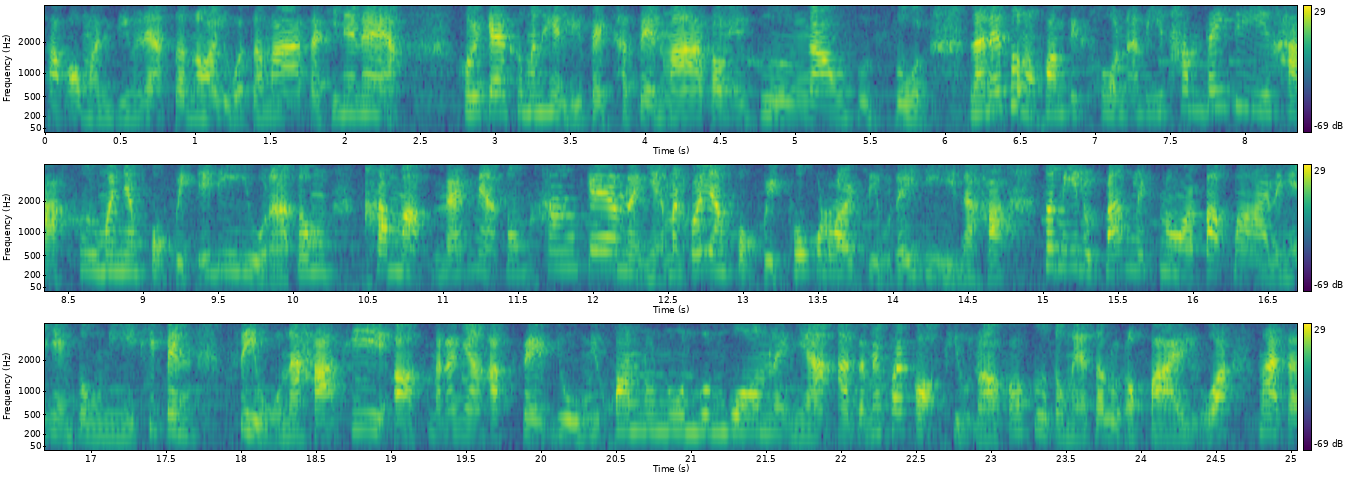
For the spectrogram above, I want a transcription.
ซับออกมาจริงๆแล้วเนี่ยจะน้อยหรือว่าจะมาก แต่ที่แน่ๆอะเฮ้ยแกคือมันเห็นรีเฟกชัดเจนมาก ตอนนี้คือเงาสุดๆ และในส่วนของความติดทนอันนี้ทำได้ดีค่ะ คือมันยังปกปิดได้ดีอยู่นะ ตรงขมับแน็กเนี่ยตรงข้างแก้มอะไรเงี้ยมันก็ยังปกปิดพวกรอยสิวได้ดีนะคะ จะมีหลุดบ้างเล็กน้อยปะปลายอะไรเงี้ยอย่างตรงนี้ที่เป็นสิวนะคะ ที่อะมันยังอักเสบอยู่มีความนูนๆบวมๆอะไรเงี้ยอาจจะไม่ค่อยเกาะผิวเนาะก็คือตรงเนี้ยจะหลุดออกไปหรือว่ามันอาจจะ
